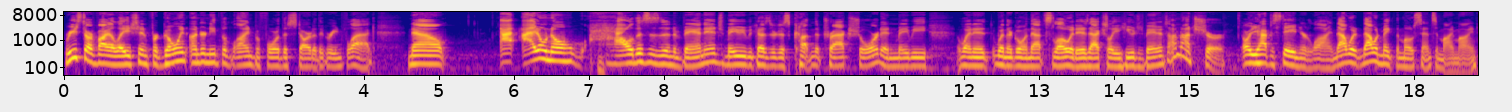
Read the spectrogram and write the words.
restart violation for going underneath the line before the start of the green flag. Now, I, I don't know how this is an advantage. Maybe because they're just cutting the track short, and maybe when it when they're going that slow, it is actually a huge advantage. I'm not sure. Or you have to stay in your line. That would that would make the most sense in my mind.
